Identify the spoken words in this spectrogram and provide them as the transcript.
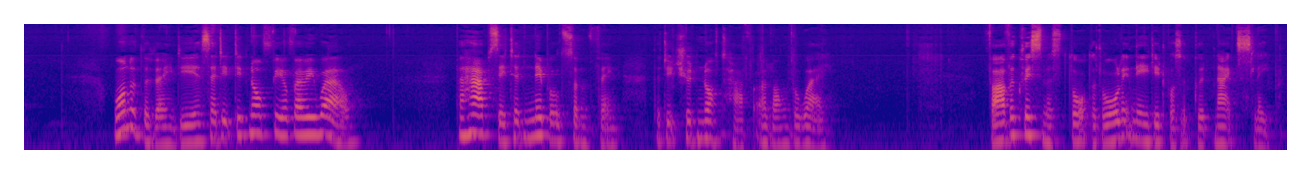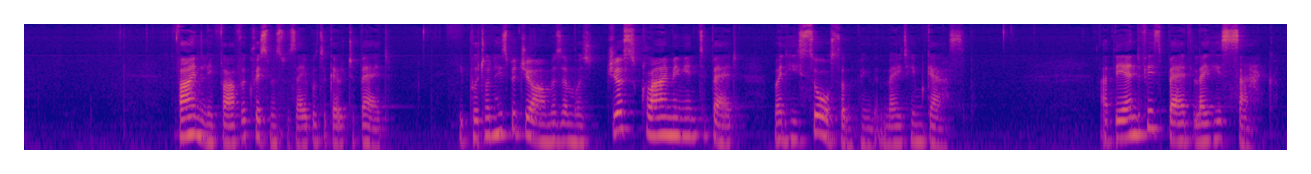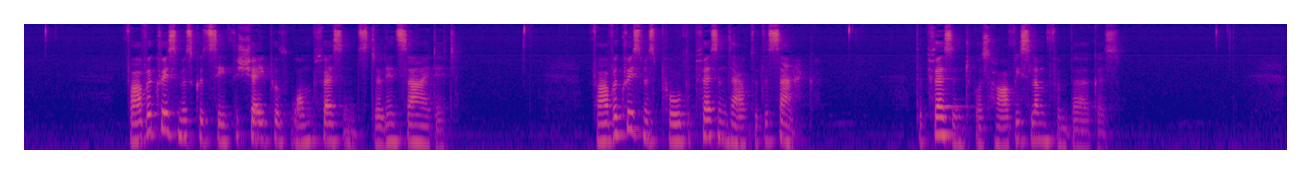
One of the reindeer said it did not feel very well. Perhaps it had nibbled something that it should not have along the way. Father Christmas thought that all it needed was a good night's sleep. Finally, Father Christmas was able to go to bed. He put on his pyjamas and was just climbing into bed when he saw something that made him gasp. At the end of his bed lay his sack. Father Christmas could see the shape of one present still inside it. Father Christmas pulled the present out of the sack. The present was Harvey Slumfenburger's.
